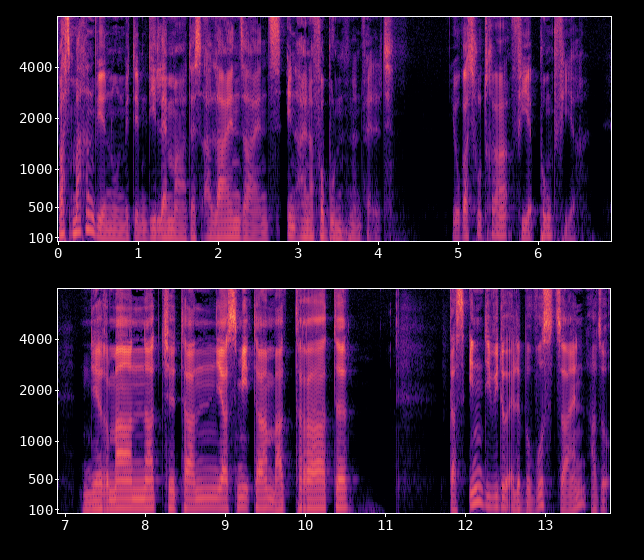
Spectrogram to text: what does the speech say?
Was machen wir nun mit dem Dilemma des Alleinseins in einer verbundenen Welt? Yoga Sutra 4.4 Nirmana Chaitanya Smita Matrate Das individuelle Bewusstsein, also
